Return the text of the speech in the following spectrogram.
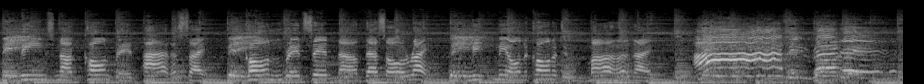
Beans knocked cornbread out of sight. Cornbread said, now that's all right. Meet me on the corner tomorrow night. I'll be ready.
